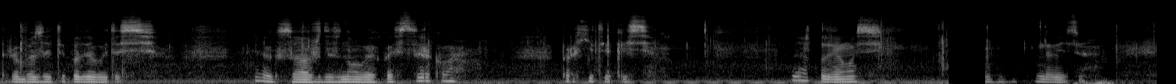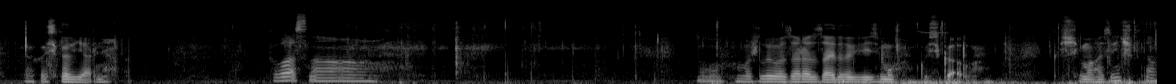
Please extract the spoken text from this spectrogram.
Треба зайти подивитись. Як завжди, знову якась церква. Прохід якийсь. Зараз подивимось. Дивіться. Якась кав'ярня. Класно. Ну, можливо, зараз зайду і візьму якусь каву. Ще магазинчик там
